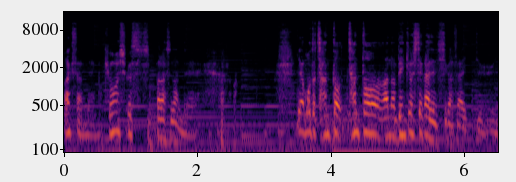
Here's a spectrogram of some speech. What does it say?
アキさんね、もう恐縮しっぱなしなんで、いや、もっとちゃんと、ちゃんと、あの、勉強してからにしてくださいっていうふうに、ね、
